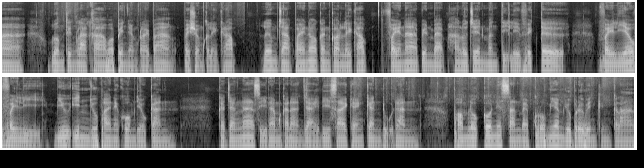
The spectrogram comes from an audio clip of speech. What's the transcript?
มา รวมถึงราคาว่าเป็นอย่างไรบ้าง ไปชมกันเลยครับ เริ่มจากภายนอกกันก่อนเลยครับ ไฟหน้าเป็นแบบฮาโลเจนมัลติเรฟเฟกเตอร์ไฟเลี้ยวไฟหลีบิวอินอยู่ภายในโคมเดียวกัน กระจังหน้าสีดำขนาดใหญ่ดีไซน์แข็งแกร่งดุดัน พร้อมโลโก้นิสสันแบบโครเมียมอยู่บริเวณกึ่งกลาง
